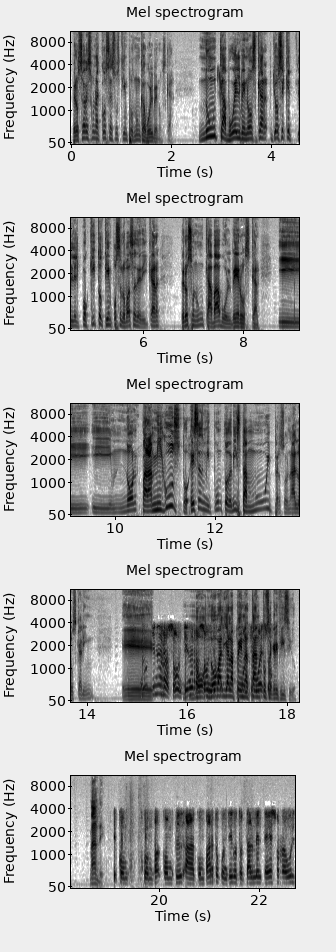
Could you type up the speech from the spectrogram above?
Pero sabes una cosa, esos tiempos nunca vuelven, Oscar. Nunca vuelven, Oscar. Yo sé que el poquito tiempo se lo vas a dedicar, pero eso nunca va a volver, Oscar. Y, y no, para mi gusto, ese es mi punto de vista muy personal, Oscarín. Eh, No, tienes razón, tienes no- razón. No valía la pena tanto esto. sacrificio. Mande. Com- compa- compl- ah, comparto contigo totalmente eso, Raúl.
